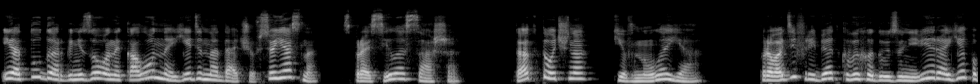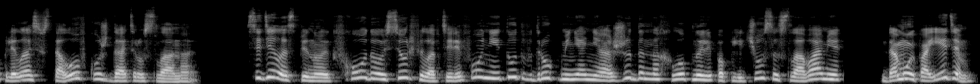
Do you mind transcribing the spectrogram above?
И оттуда организованной колонной едем на дачу. Все ясно?» – спросила Саша. «Так точно», – кивнула я. Проводив ребят к выходу из универа, я поплелась в столовку ждать Руслана. Сидела спиной к входу, серфила в телефоне, и тут вдруг меня неожиданно хлопнули по плечу со словами «Домой поедем?»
